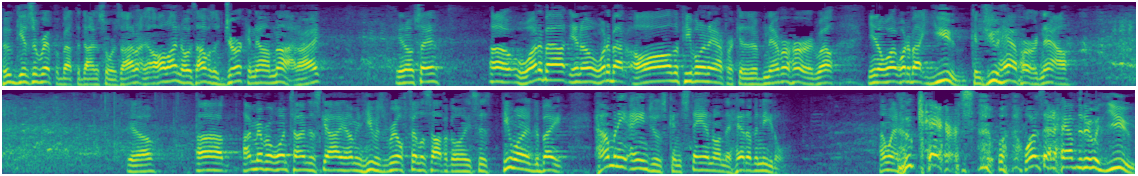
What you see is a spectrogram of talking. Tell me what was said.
who gives a rip about the dinosaurs? I all I know is I was a jerk and now I'm not, all right? You know what I'm saying? Uh, what about, you know, what about all the people in Africa that have never heard? Well, you know what? What about you? Because you have heard now. you know? Uh, I remember one time this guy, I mean, he was real philosophical and he says, he wanted to debate, how many angels can stand on the head of a needle? I went, who cares? what does that have to do with you?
